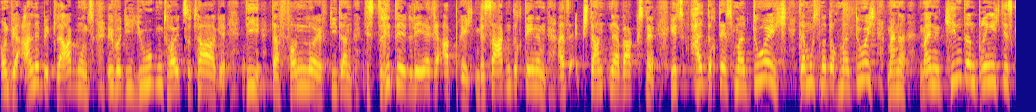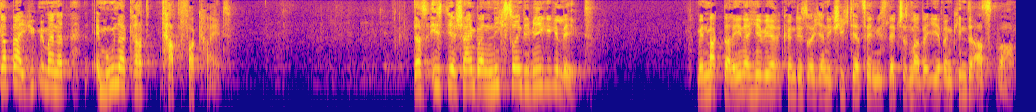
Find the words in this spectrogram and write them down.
Und wir alle beklagen uns über die Jugend heutzutage, die davonläuft, die dann das dritte Lehre abbricht. Wir sagen doch denen als gestandene Erwachsene, jetzt halt doch das mal durch, da muss man doch mal durch. Meiner, meinen Kindern bringe ich das gerade bei. Ich übe mit meiner Emuna gerade Tapferkeit. Das ist dir scheinbar nicht so in die Wege gelegt. Wenn Magdalena hier wäre, könnte ich euch eine Geschichte erzählen, wie es letztes Mal bei ihr beim Kinderarzt war.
